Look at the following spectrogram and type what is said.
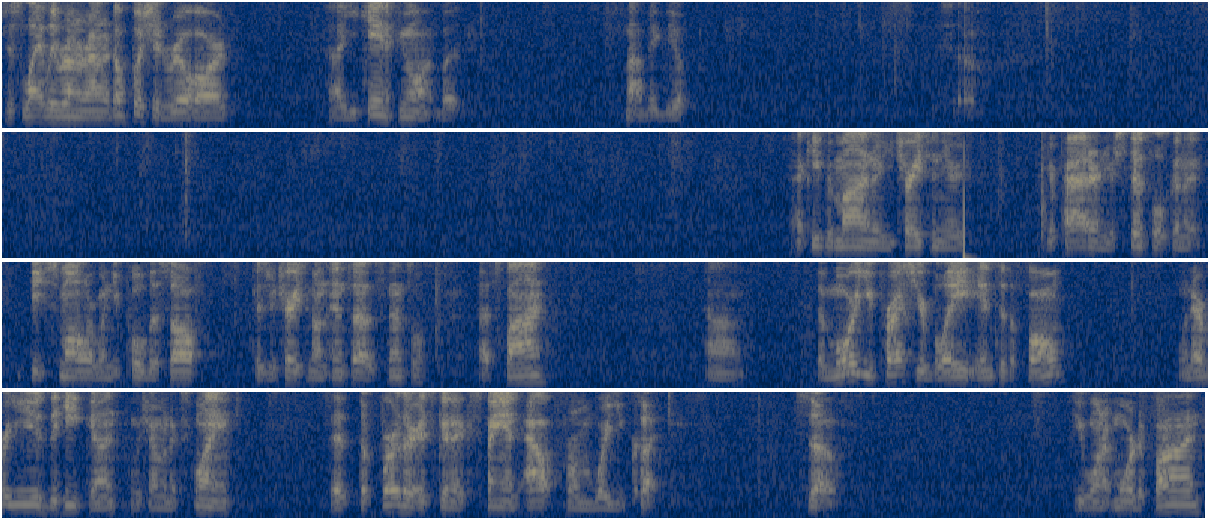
just lightly run around it. Don't push it real hard. Uh, you can if you want, but it's not a big deal. So. Now keep in mind when you're tracing your your pattern, your stencil is going to be smaller when you pull this off because you're tracing on the inside of the stencil. That's fine. Um, the more you press your blade into the foam, whenever you use the heat gun, which I'm going to explain, that the further it's going to expand out from where you cut. So, if you want it more defined,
